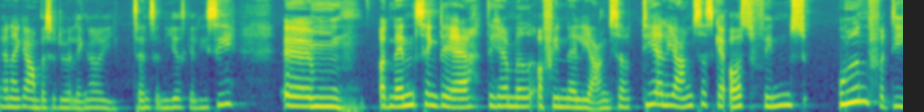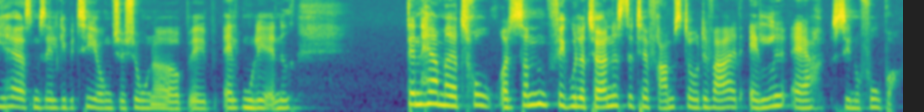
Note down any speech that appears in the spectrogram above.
han er ikke ambassadør længere i Tanzania, skal jeg lige sige, Øhm, og den anden ting, det er det her med at finde alliancer. De alliancer skal også findes uden for de her sådan, LGBT-organisationer og øh, alt muligt andet. Den her med at tro, og sådan fik Ulla Tørnes det til at fremstå, det var, at alle er xenofober.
